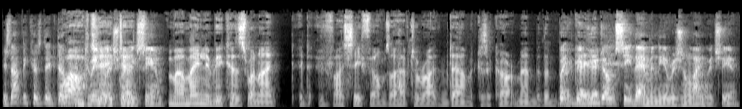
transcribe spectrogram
Is that because they're dubbed Well, into gee, English when you see them? Well, mainly because when I if I see films, I have to write them down because I can't remember them. But, Okay, but you they- don't see them in the original language, do you?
